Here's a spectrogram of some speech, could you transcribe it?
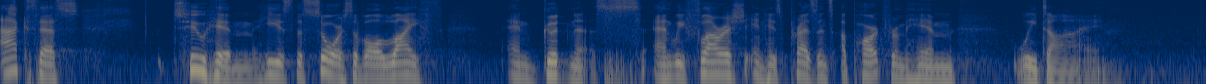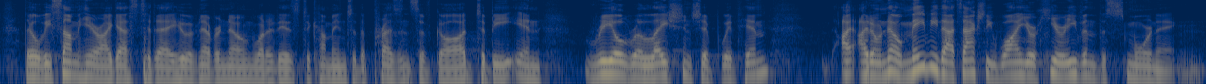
access to Him. He is the source of all life and goodness, and we flourish in His presence. Apart from Him, we die. There will be some here, I guess, today who have never known what it is to come into the presence of God, to be in real relationship with Him. I, I don't know. Maybe that's actually why you're here even this morning.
